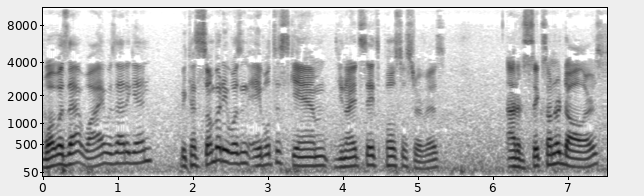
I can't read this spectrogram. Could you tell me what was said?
What was that? Why was that again? Because somebody wasn't able to scam the United States Postal Service out of $600.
